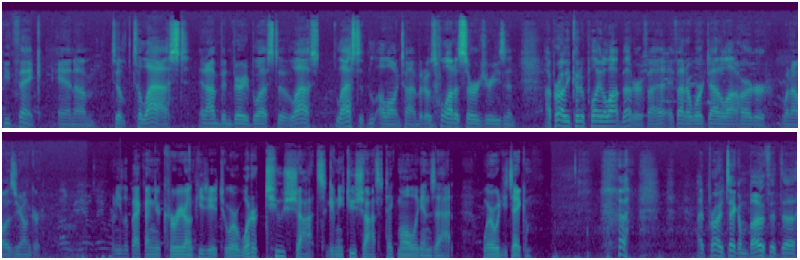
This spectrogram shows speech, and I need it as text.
you think. And um, to, to last and I've been very blessed to have last lasted a long time but it was a lot of surgeries and I probably could have played a lot better if I if I'd have worked out a lot harder when I was younger. When you look back on your career on the PGA Tour what are two shots giving you two shots to take mulligans at? Where would you take them I'd probably take them both at the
